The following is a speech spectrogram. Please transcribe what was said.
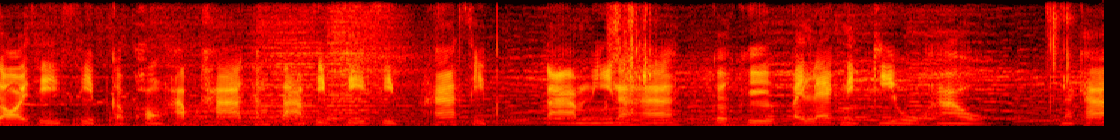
จอย 40 กับของอัพคาทั้ง 30 40 50 ตามนี้นะคะก็คือไปแลกในกิลเอา นะคะ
